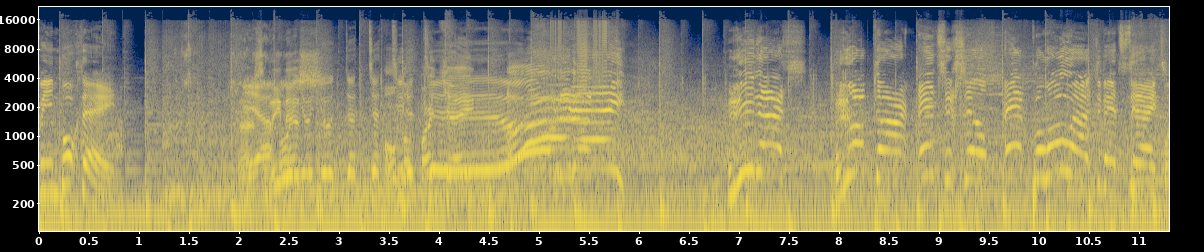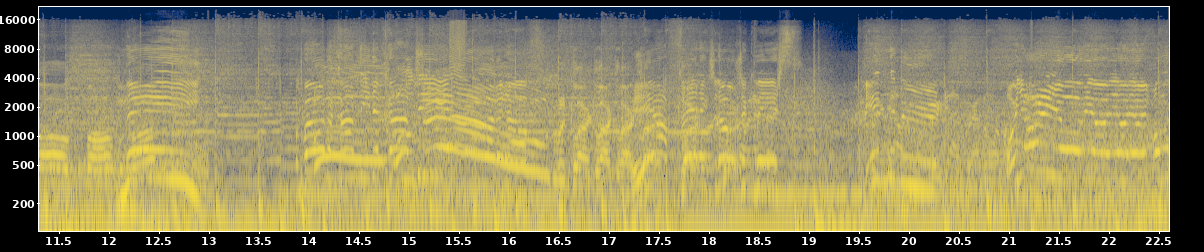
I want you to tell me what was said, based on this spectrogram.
in bocht 1. Daar is Rines. Om het bandje heen. Oh, nee! Rines! Rob daar en zichzelf en Palou uit de wedstrijd. Man, man, Nee! Maar oh, daar gaat hij, daar gaat hij. Ja, eraf. Oh, klaar, klaar, klaar, klaar. Ja, Felix Rozenquist in de muur. Oei, oei, oei, oei, oei. Oh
